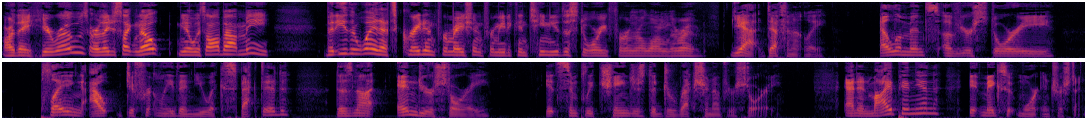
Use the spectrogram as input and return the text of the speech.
Are they heroes? Or are they just like, nope, you know, it's all about me? But either way, that's great information for me to continue the story further along the road. Yeah, definitely. Elements of your story playing out differently than you expected does not end your story. It simply changes the direction of your story. And in my opinion, it makes it more interesting.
